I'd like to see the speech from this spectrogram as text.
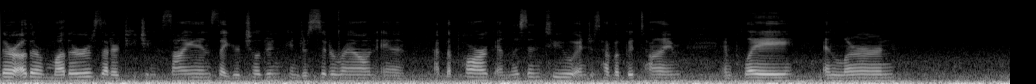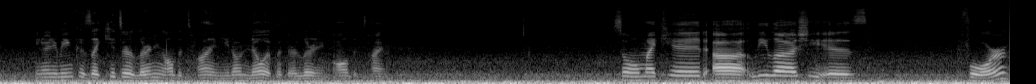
there are other mothers that are teaching science that your children can just sit around and at the park and listen to and just have a good time and play and learn. You know what I mean? Because like kids are learning all the time. You don't know it, but they're learning all the time. So my kid, uh, she is four,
